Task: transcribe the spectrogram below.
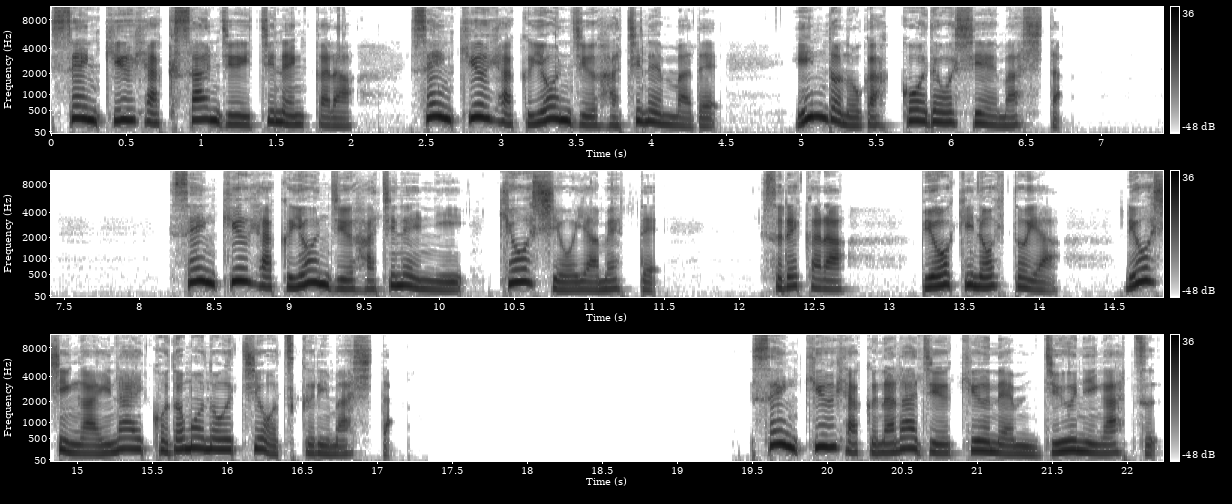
1931年から1948年までインドの学校で教えました。1948年に教師を辞めてそれから病気の人や両親がいない子どものうちを作りました。1979年12月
